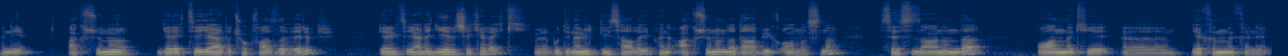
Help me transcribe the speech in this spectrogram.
hani aksiyonu gerektiği yerde çok fazla verip gerektiği yerde geri çekerek bu dinamikliği sağlayıp hani aksiyonun da daha büyük olmasını sessiz anın da o andaki e, yakınlık hani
